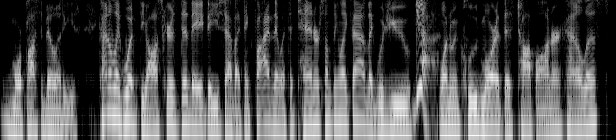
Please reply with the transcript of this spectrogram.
more possibilities? Kind of like what the Oscars did. They they used to have I think five. They went to ten or something like that. Like, would you Yeah. want to include more at this top honor kind of list?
